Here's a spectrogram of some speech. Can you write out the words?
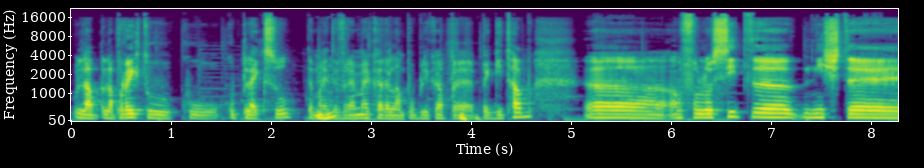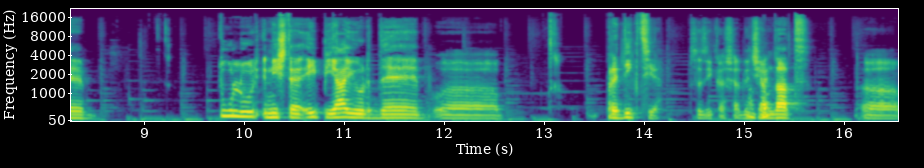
la, la proiectul cu, cu Plexul de mai uh-huh. devreme, care l-am publicat pe, pe GitHub, uh, am folosit uh, niște tooluri, niște API-uri de uh, predicție, să zic așa. Deci okay. am dat uh,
